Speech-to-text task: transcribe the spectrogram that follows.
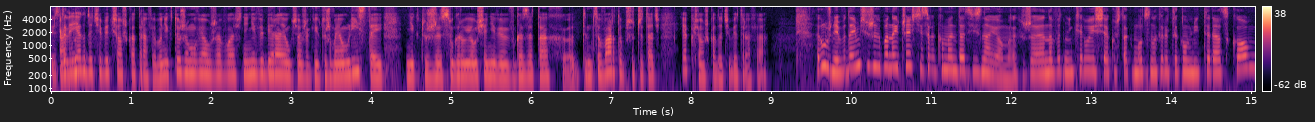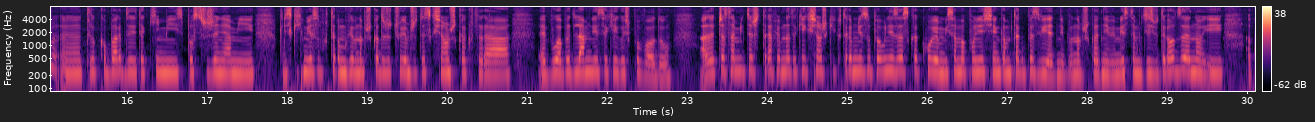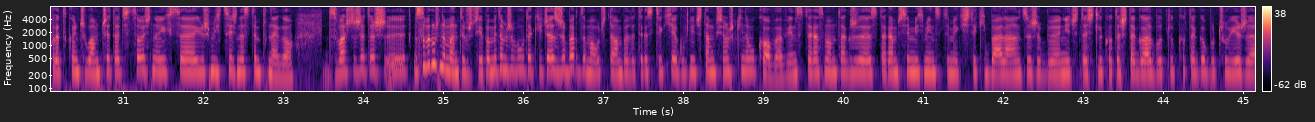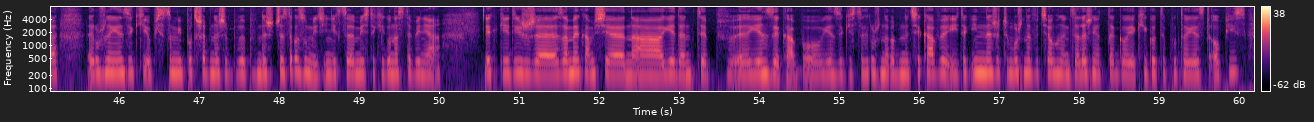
Więc Ale jak do ciebie książka trafia? Bo niektórzy mówią, że właśnie nie wybierają książek, niektórzy mają listę, niektórzy sugerują się, nie wiem, w gazetach e, tym, co warto przeczytać. Jak książka do ciebie trafia? Różnie. Wydaje mi się, że chyba najczęściej z rekomendacji znajomych, że nawet nie kieruje się jakoś tak mocno krytyką literacką, y, tylko bardziej takimi spostrzeżeniami bliskich mi osób, które mówią na przykład, że czują, że to jest książka, która y, byłaby dla mnie z jakiegoś powodu. Ale czasami też trafiam na takie książki, które mnie zupełnie zaskakują i sama po nie sięgam tak bezwiednie, bo na przykład, nie wiem, jestem gdzieś w drodze, no i akurat skończyłam czytać coś, no i chcę już mieć coś następnego. Zwłaszcza, że też y, no są różne momenty w życiu. Ja pamiętam, że był taki czas, że bardzo mało czytałam beletrystyki, a głównie czytam książki naukowe więc teraz mam tak, że staram się mieć między tym jakiś taki balans, żeby nie czytać tylko też tego albo tylko tego, bo czuję, że różne języki opisy są mi potrzebne, żeby pewne rzeczy zrozumieć i nie chcę mieć takiego nastawienia jak kiedyś, że zamykam się na jeden typ y, języka, bo język jest tak różnorodny, ciekawy i tak inne rzeczy można wyciągnąć zależnie od tego, jakiego typu to jest opis.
